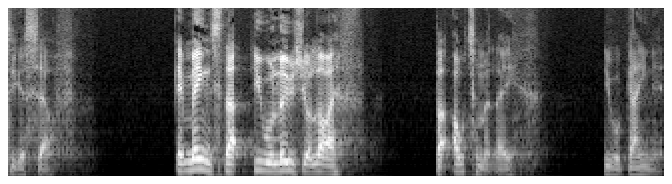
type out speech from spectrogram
to yourself. It means that you will lose your life, but ultimately you will gain it.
